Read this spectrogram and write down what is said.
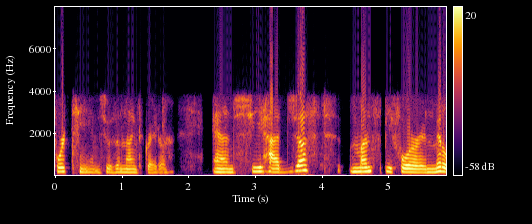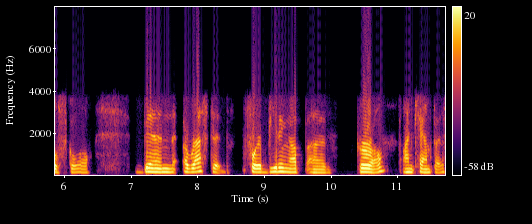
14. She was a ninth grader, and she had just months before in middle school been arrested for beating up a girl on campus.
